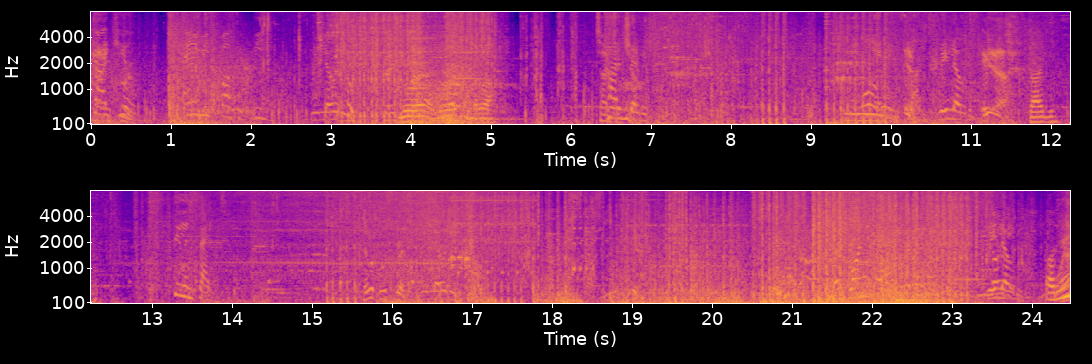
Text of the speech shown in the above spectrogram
Sky kill! Enemy spotted B. Reloading. लो है लो है चंद्रवा Time to jump. Minion. Reloading. शायद Still in sight. Teleport ready. Reloading. One enemy remaining. Reloading. अरे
